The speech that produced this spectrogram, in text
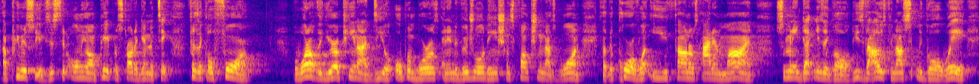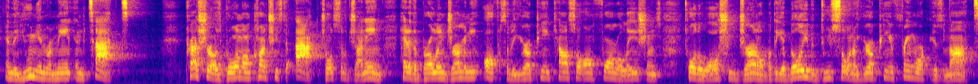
that previously existed only on paper start again to take physical form. What of the European ideal, open borders and individual nations functioning as one at the core of what EU founders had in mind so many decades ago? These values cannot simply go away and the Union remain intact. Pressure is growing on countries to act. Joseph Janning, head of the Berlin, Germany office of the European Council on Foreign Relations, told the Wall Street Journal, but the ability to do so in a European framework is not.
